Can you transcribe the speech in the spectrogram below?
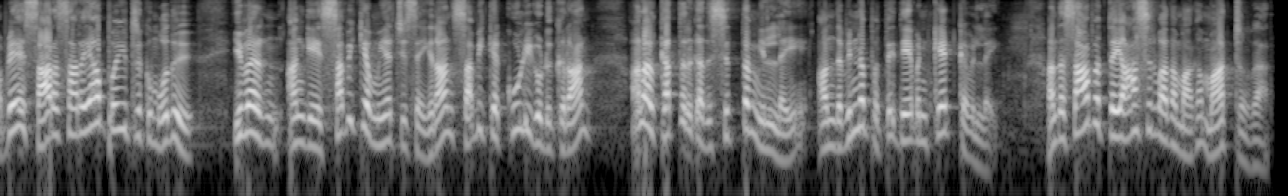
அப்படியே சாரசாரையாக போயிட்டு இருக்கும்போது இவன் அங்கே சபிக்க முயற்சி செய்கிறான் சபிக்க கூலி கொடுக்கிறான். ஆனால் கத்தருக்கு அது சித்தம் இல்லை. அந்த விண்ணப்பத்தை தேவன் கேட்கவில்லை. அந்த சாபத்தை ஆசீர்வாதமாக மாற்றுகிறார்.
